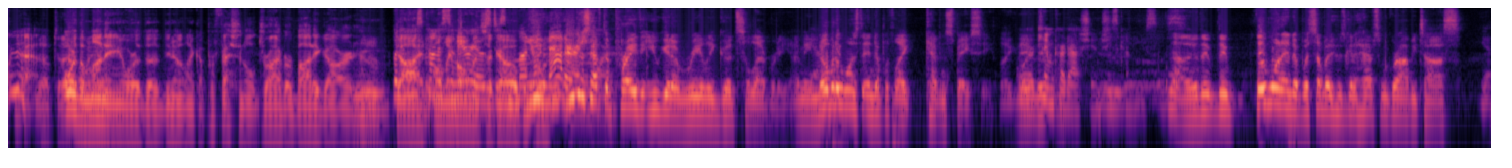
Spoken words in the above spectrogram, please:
Oh yeah, Up to that or the point, money, or the you know like a professional driver bodyguard who mm-hmm. But died only moments ago. money You, before- you just have to pray that you get a really good celebrity. I mean, Yeah. nobody wants to end up with like Kevin Spacey. Like they, Or they- Kim Kardashian. She's kind of mm. useless. No, they they they want to end up with somebody who's going to have some gravitas. Yes.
